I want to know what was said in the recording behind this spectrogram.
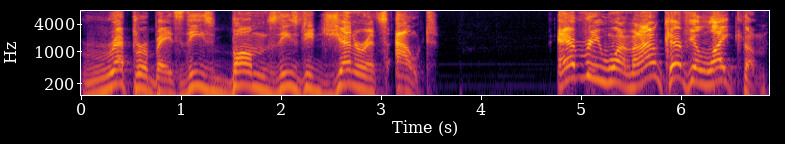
reprobates, these bums, these degenerates out. Every one of them. I don't care if you like them.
